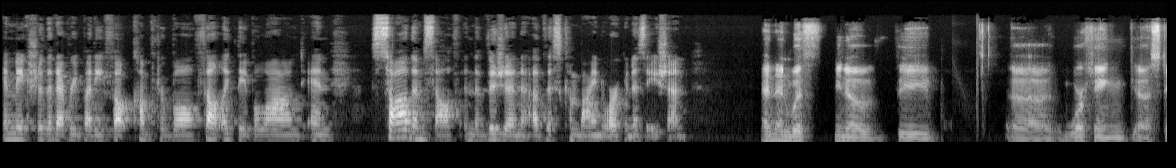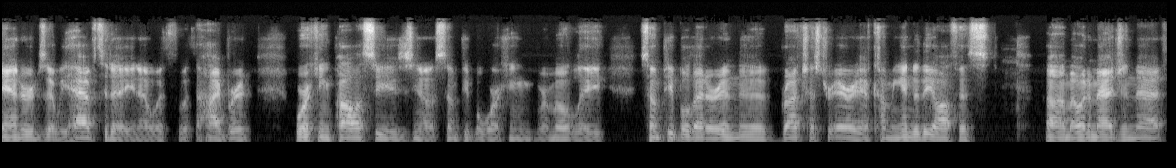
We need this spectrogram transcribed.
and make sure that everybody felt comfortable, felt like they belonged, and saw themselves in the vision of this combined organization. And and with you know the uh, working uh, standards that we have today, you know, with with the hybrid working policies, you know, some people working remotely, some people that are in the Rochester area coming into the office. Um, I would imagine that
